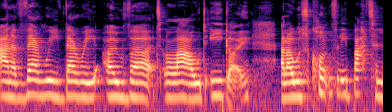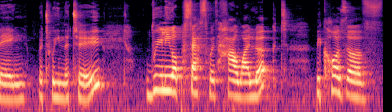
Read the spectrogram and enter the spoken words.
and a very, very overt, loud ego. And I was constantly battling between the two, really obsessed with how I looked because of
